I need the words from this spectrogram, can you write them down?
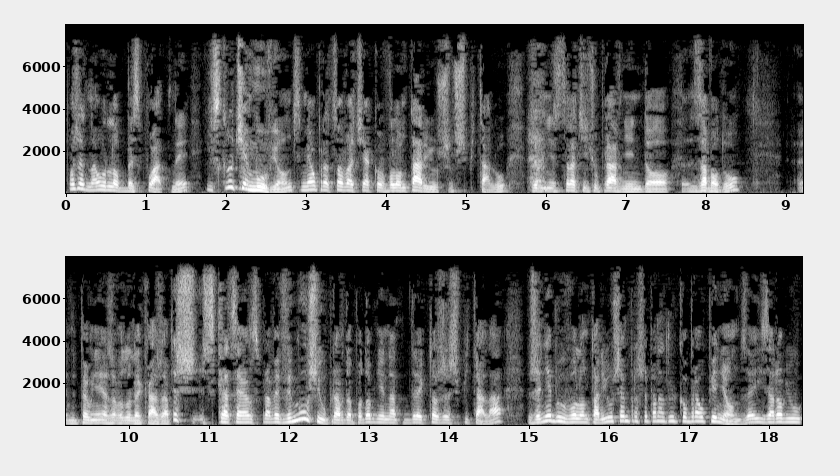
poszedł na urlop bezpłatny i w skrócie mówiąc miał pracować jako wolontariusz w szpitalu, żeby nie stracić uprawnień do zawodu pełnienia zawodu lekarza. Też skracając sprawę, wymusił prawdopodobnie na dyrektorze szpitala, że nie był wolontariuszem, proszę pana, tylko brał pieniądze i zarobił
